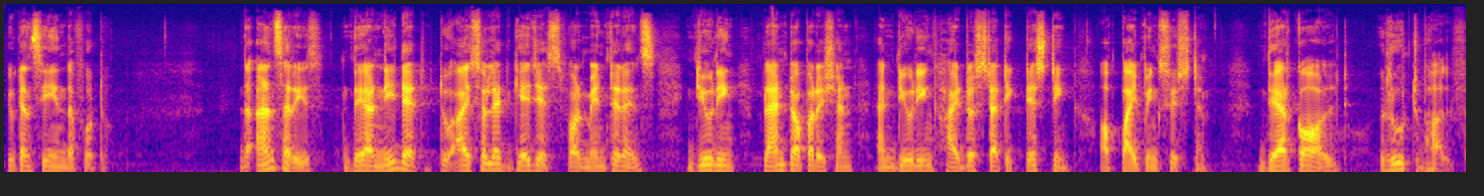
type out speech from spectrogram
You can see in the photo. The answer is they are needed to isolate gauges for maintenance during plant operation and during hydrostatic testing of piping system. They are called root valve.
